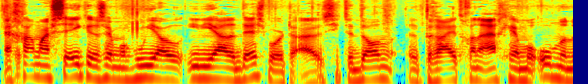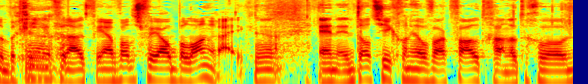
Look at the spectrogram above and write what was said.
En ga maar steken zeg maar, hoe jouw ideale dashboard eruit ziet. En dan draait het gewoon eigenlijk helemaal om. En dan begin je vanuit van ja, wat is voor jou belangrijk? Ja. En, en, dat zie ik gewoon heel vaak fout gaan. Dat er gewoon,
